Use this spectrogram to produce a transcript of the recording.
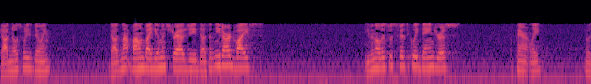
God knows what He's doing. God's not bound by human strategy, doesn't need our advice. Even though this was physically dangerous, apparently, it was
